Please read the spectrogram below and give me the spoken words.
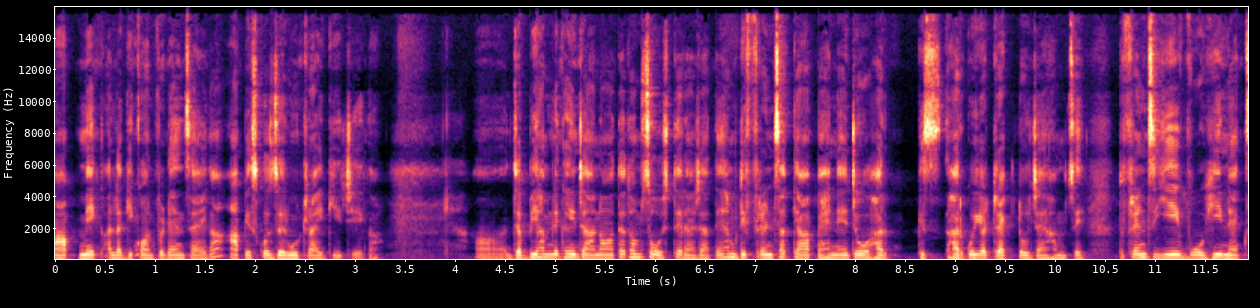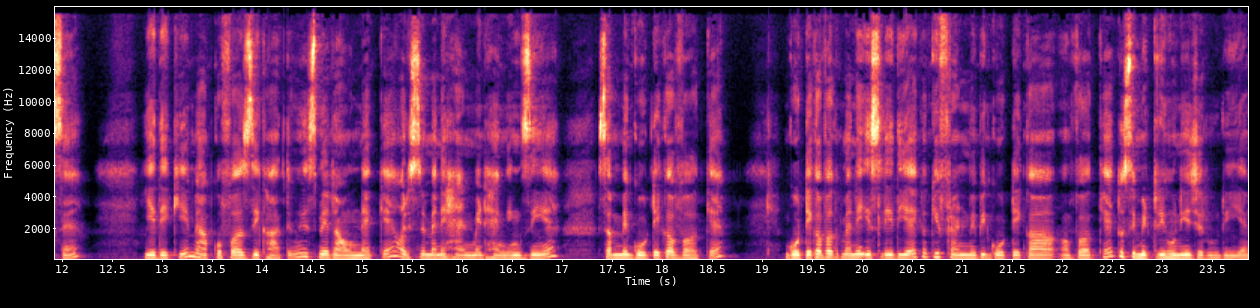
आप में एक अलग ही कॉन्फिडेंस आएगा। आप इसको ज़रूर ट्राई कीजिएगा। जब भी हमने कहीं जाना होता है तो हम सोचते रह जाते हैं, हम डिफरेंट सा क्या पहने जो हर किस, हर कोई अट्रैक्ट हो जाए हमसे। तो फ्रेंड्स ये वो ही नेक्स हैं। ये देखिए, मैं आपको फ़र्स्ट दिखाती हूँ, इसमें राउंड नेक है और इसमें मैंने हैंडमेड हैंगिंग्स दी हैं। सब में गोटे का वर्क है। गोटे का वर्क मैंने इसलिए दिया है क्योंकि फ्रंट में भी गोटे का वर्क है तो सिमिट्री होनी ज़रूरी है।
